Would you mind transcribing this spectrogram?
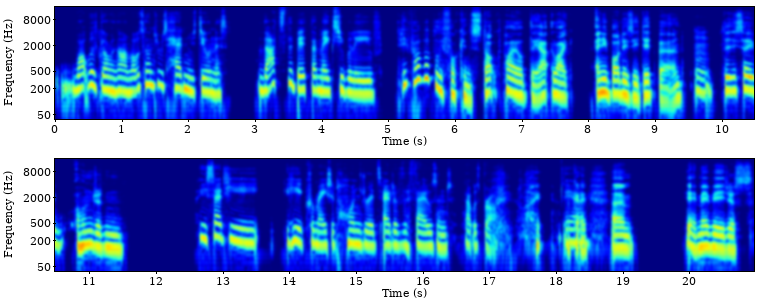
what was going on, what was going through his head, and he was doing this. That's the bit that makes you believe. He probably fucking stockpiled the like any bodies he did burn. Mm. Did he say 100 and He said he he cremated hundreds out of the thousand that was brought. like Yeah. okay. Um yeah, maybe he just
